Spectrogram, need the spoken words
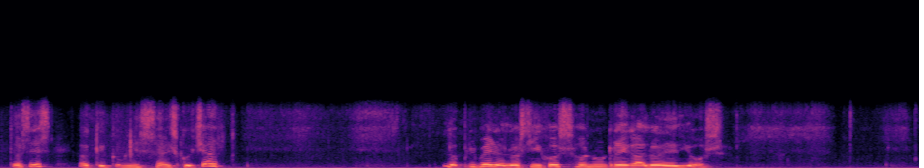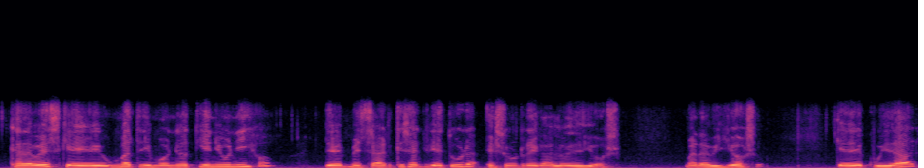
Entonces, lo que comienzas a escuchar. Lo primero, los hijos son un regalo de Dios. Cada vez que un matrimonio tiene un hijo, debe pensar que esa criatura es un regalo de Dios. Maravilloso. Que debe cuidar,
